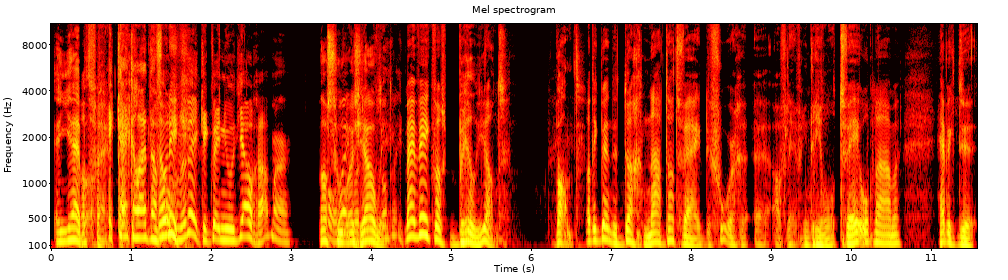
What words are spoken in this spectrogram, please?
en jij Wat fijn. Ik kijk al uit naar Nou, volgende week. Ik weet niet hoe het jou gaat, maar... Bas, Oh, hoe leuk, was jouw week? Mijn week was briljant. Want, Want ik ben de dag nadat wij de vorige eh, aflevering 302 opnamen, heb ik de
